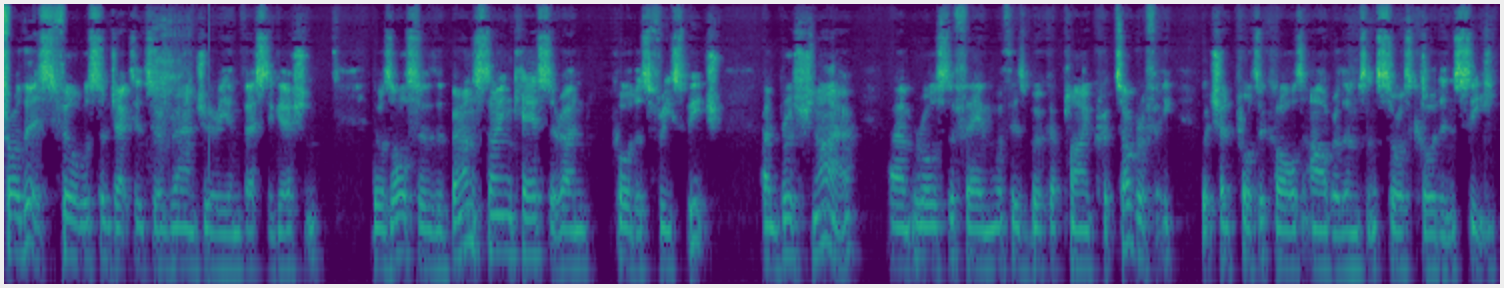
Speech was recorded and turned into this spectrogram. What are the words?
For this, Phil was subjected to a grand jury investigation. There was also the Bernstein case around code as free speech, and Bruce Schneier um, rose to fame with his book Applied Cryptography, which had protocols, algorithms, and source code in C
